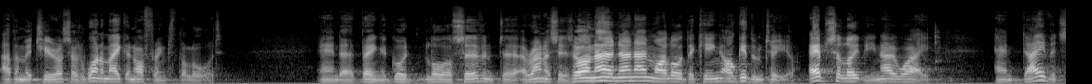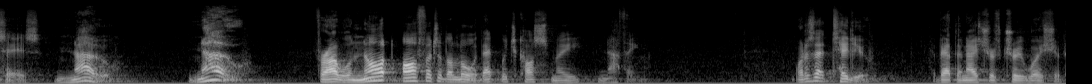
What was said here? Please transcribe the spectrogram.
other materials. So I want to make an offering to the Lord. And uh, being a good, loyal servant, uh, Araunah says, Oh, no, no, no, my lord the king, I'll give them to you. Absolutely, no way. And David says, No, no, for I will not offer to the Lord that which costs me nothing. What does that tell you about the nature of true worship?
